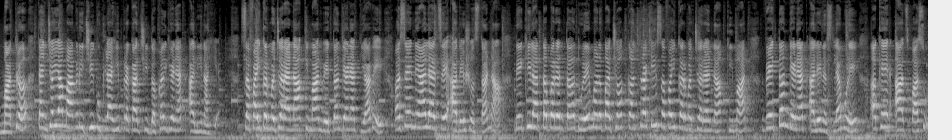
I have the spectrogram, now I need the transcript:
मात्र त्यांच्या या मागणीची कुठल्याही प्रकारची दखल घेण्यात आली नाहीये. सफाई कर्मचाऱ्यांना किमान वेतन देण्यात यावे असे न्यायालयाचे आदेश असताना देखील आतापर्यंत धुळे मनपाच्या कंत्राटी सफाई कर्मचाऱ्यांना किमान वेतन देण्यात आले नसल्यामुळे अखेर आजपासून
